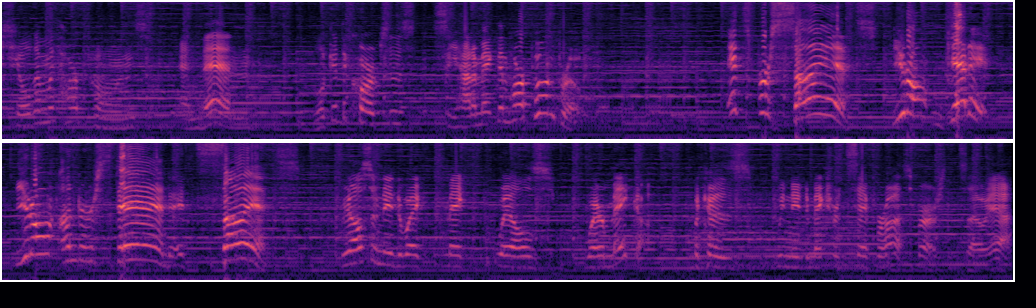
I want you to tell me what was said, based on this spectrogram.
Kill them with harpoons, and then look at the corpses, see how to make them harpoon-proof. It's for science! You don't get it! You don't understand! It's science! We also need to make, make whales wear makeup, because we need to make sure it's safe for us first. So yeah,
